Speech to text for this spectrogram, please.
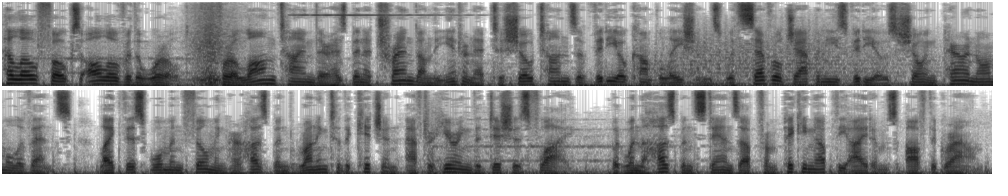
Hello folks all over the world, for a long time there has been a trend on the internet to show tons of video compilations with several Japanese videos showing paranormal events, like this woman filming her husband running to the kitchen after hearing the dishes fly, but when the husband stands up from picking up the items off the ground.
